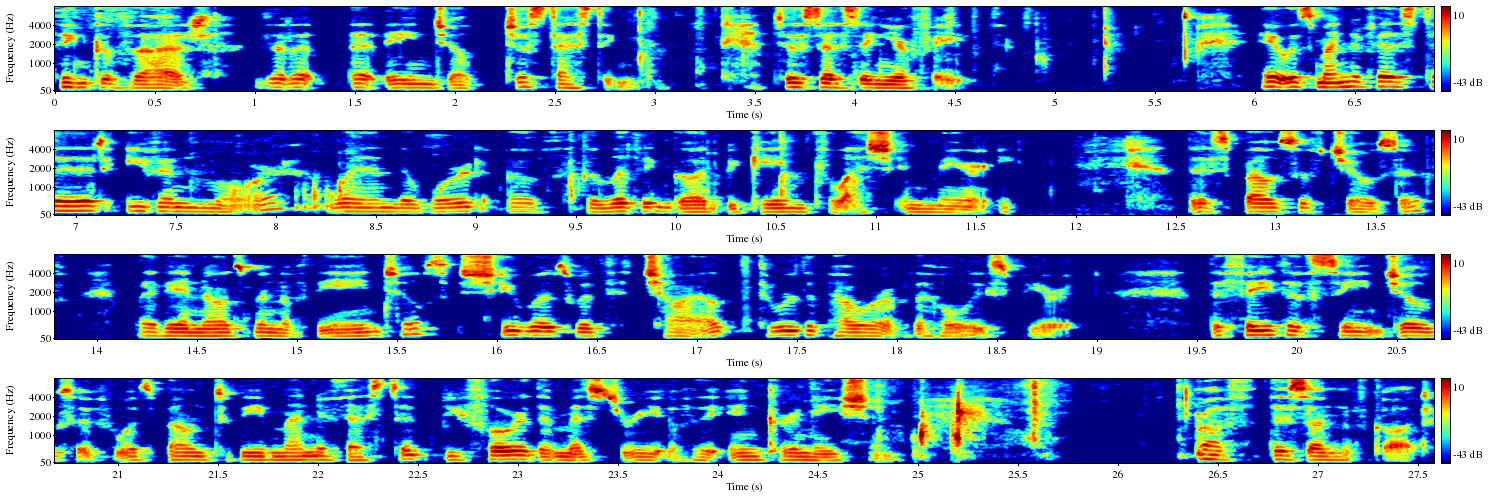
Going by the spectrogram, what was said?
think of that, that, that angel just testing you, just testing your faith. It was manifested even more when the word of the living God became flesh in Mary, the spouse of Joseph. By the announcement of the angels, she was with child through the power of the Holy Spirit. The faith of Saint Joseph was bound to be manifested before the mystery of the incarnation of the Son of God.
